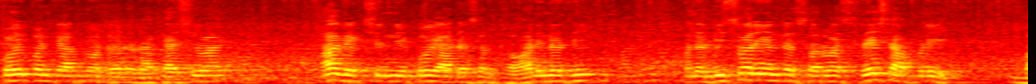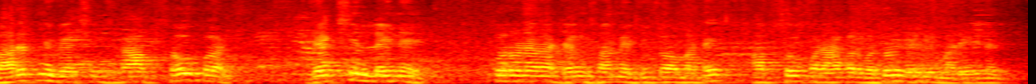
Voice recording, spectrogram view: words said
કોઈ પણ જાતનો ડર રાખ્યા સિવાય આ વેક્સિનની કોઈ આડઅસર થવાની નથી અને વિશ્વની અંદર સર્વશ્રેષ્ઠ આપણી ભારતની વેક્સિન આપ સૌ પણ વેક્સિન લઈને કોરોનાના જંગ સામે જીતવા માટે આપ સૌ પણ આગળ વધો એવી મારી વિનંતી.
